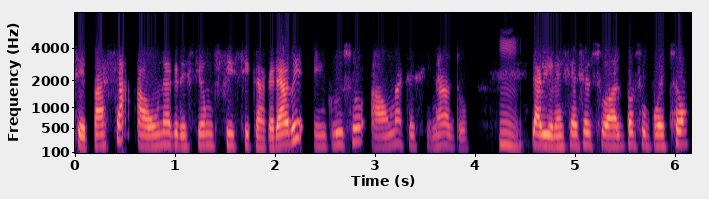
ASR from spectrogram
se pasa a una agresión física grave e incluso a un asesinato. Mm. La violencia sexual, por supuesto,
